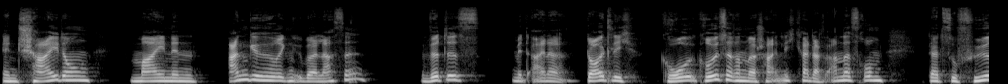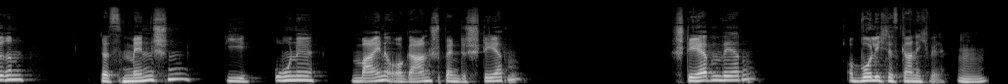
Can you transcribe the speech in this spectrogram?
Entscheidung meinen Angehörigen überlasse, wird es mit einer deutlich größeren Wahrscheinlichkeit als andersrum dazu führen, dass Menschen, die ohne meine Organspende sterben, sterben werden obwohl ich das gar nicht will. Mhm.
